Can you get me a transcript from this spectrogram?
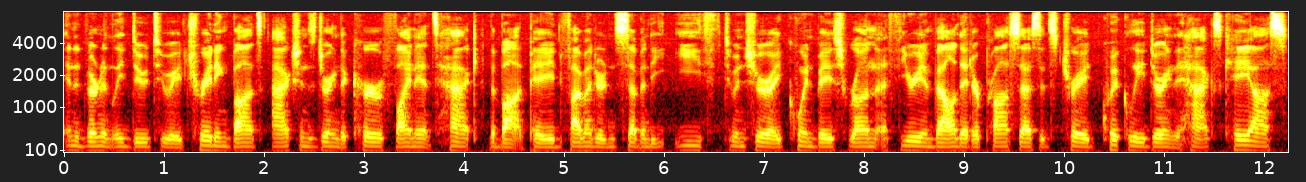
inadvertently due to a trading bot's actions during the Curve Finance hack. The bot paid 570 ETH to ensure a Coinbase run Ethereum validator processed its trade quickly during the hack's chaos.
